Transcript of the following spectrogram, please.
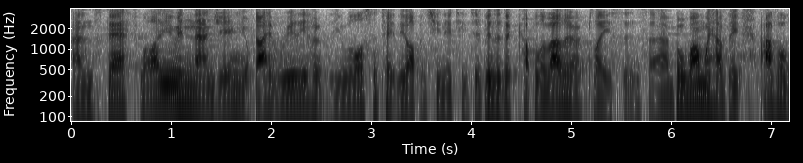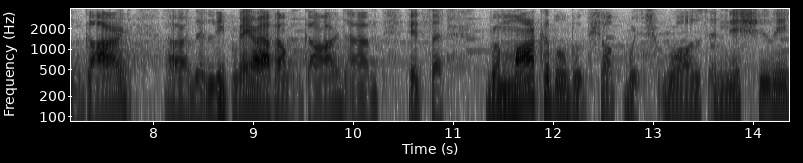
and Steph, while you're in Nanjing, I really hope that you will also take the opportunity to visit a couple of other places. Um, for one, we have the Avant Garde, uh, the Librairie Avant Garde. Um, it's a remarkable bookshop which was initially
